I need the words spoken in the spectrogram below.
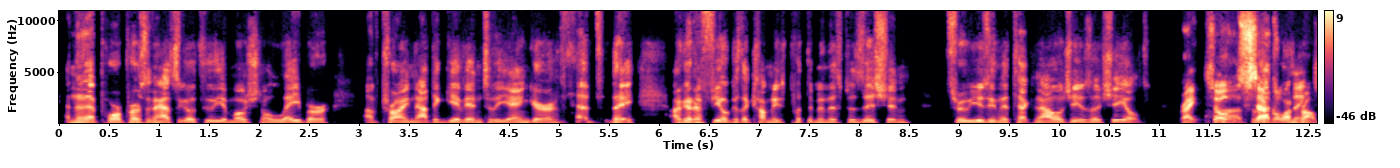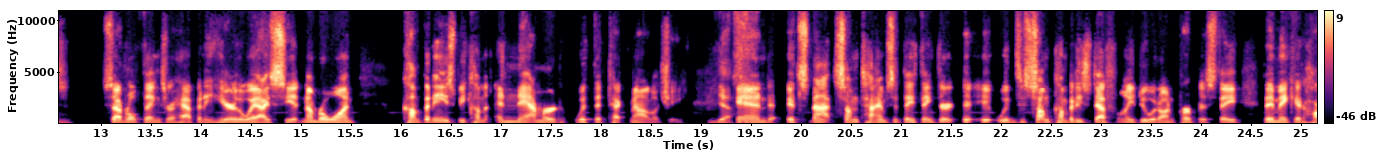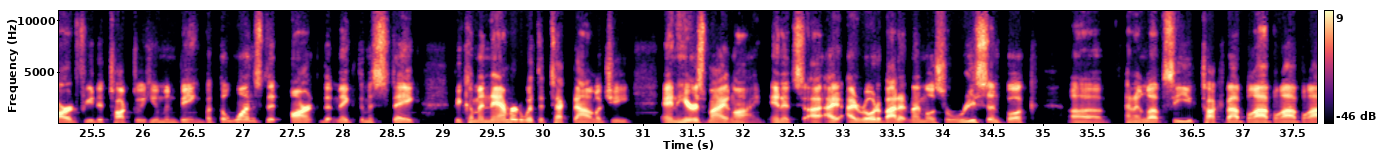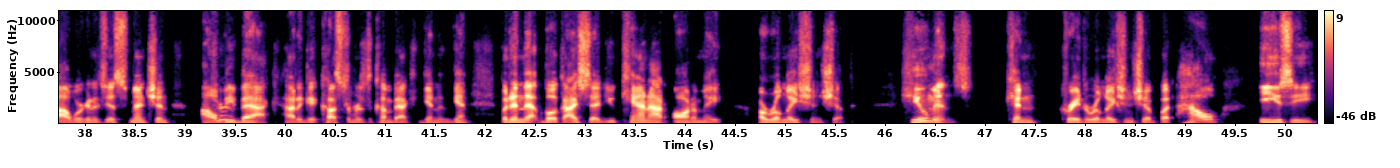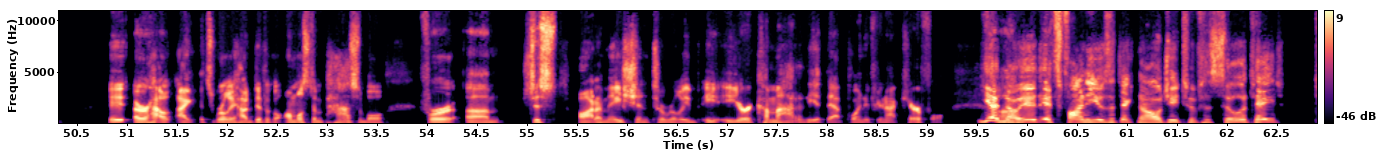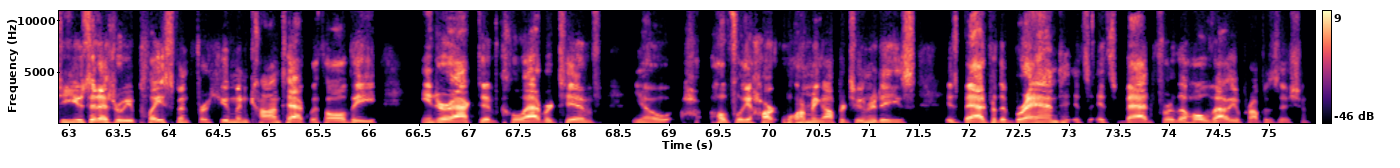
and then that poor person has to go through the emotional labor of trying not to give in to the anger that they are going to feel because the companies put them in this position through using the technology as a shield. Right. So, uh, so several things. Problem. Several things are happening here. The way I see it, number one, companies become enamored with the technology. Yes. And it's not sometimes that they think they're it, it would some companies definitely do it on purpose. They they make it hard for you to talk to a human being. But the ones that aren't that make the mistake become enamored with the technology. And here's my line. And it's I I wrote about it in my most recent book. Uh, and I love see you talked about blah blah blah. We're gonna just mention I'll sure. be back, how to get customers to come back again and again. But in that book, I said you cannot automate a relationship. Humans can create a relationship. But how easy it, or how I, it's really how difficult, almost impossible for um, just automation to really, you're a commodity at that point if you're not careful. Yeah, no, um, it, it's fine to use the technology to facilitate, to use it as a replacement for human contact with all the interactive, collaborative, you know, hopefully heartwarming opportunities is bad for the brand. It's it's bad for the whole value proposition.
